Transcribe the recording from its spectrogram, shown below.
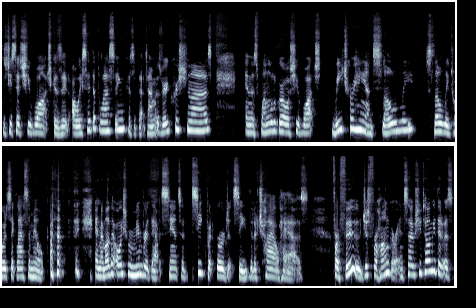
that she said she watched because they'd always say the blessing, because at that time it was very Christianized And this one little girl she watched reach her hand slowly, slowly towards a glass of milk. and my mother always remembered that sense of secret urgency that a child has for food, just for hunger. And so she told me that it was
